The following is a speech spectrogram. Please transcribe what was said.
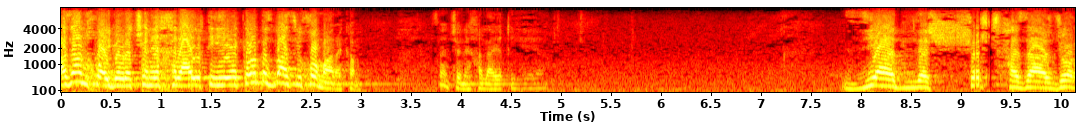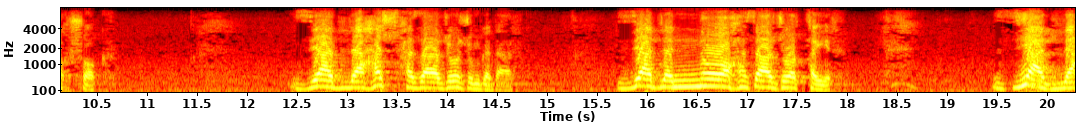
ئەزان خی گەورە چەنێ خلایقی هەیە کەمە بەس باسی خۆمانەکەم. زان چەنێ خلایقی هەیە. زیاد لە شش هزار جۆر خشۆک زیاد لە هەشت هزار جۆر جومگەدار زیاد لە نۆ هزار جۆر تەیر. زیاد لە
